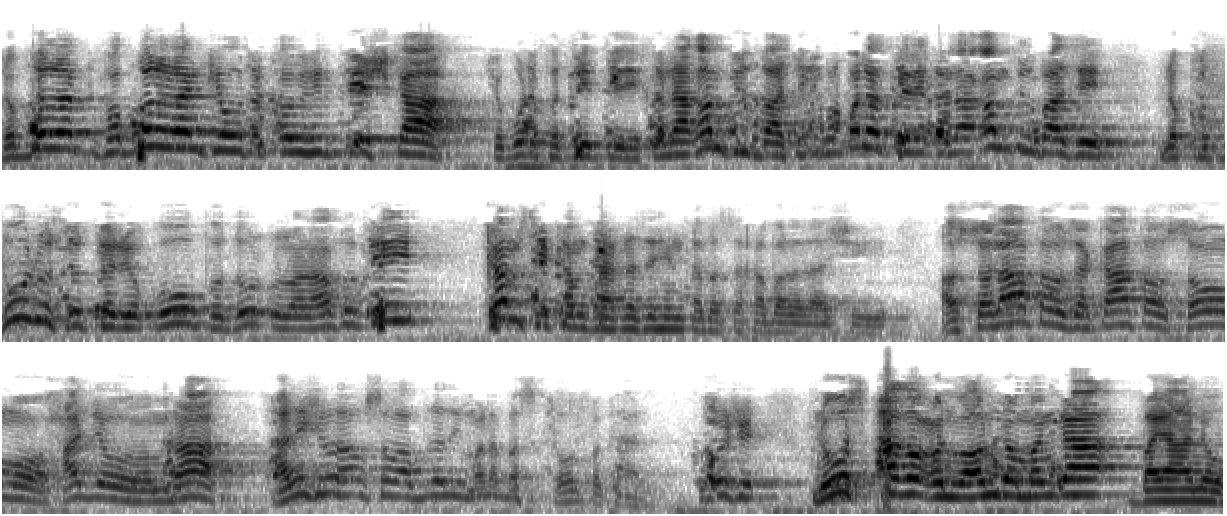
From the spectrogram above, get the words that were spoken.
نو بل په بل رنگ کې او توحید پیش کا چې ګوره په دې طریقه نه غم چې باسي په بل طریقه نه غم چې باسي نو په دول سو طریقو په دول عنواناتو کې کم سے کم دا ذهن ته بس خبره راشي او صلات او زکات او صوم او حج او عمره هغه شو او ثواب دې مړه بس ټول پکار نو اوس هغه عنوانونه منګه بیانو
